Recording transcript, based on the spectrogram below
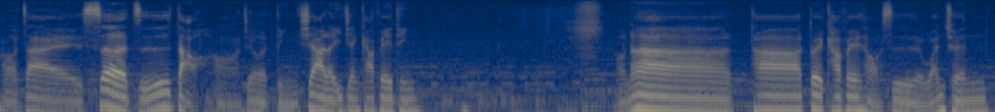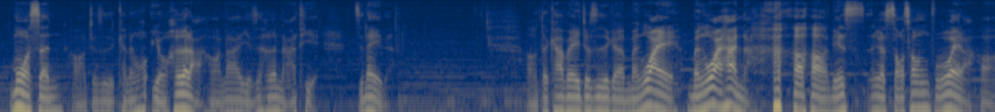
哦，在社子岛哦，就顶下了一间咖啡厅。哦，那他对咖啡哈是完全陌生啊，就是可能有喝啦，哦，那也是喝拿铁之类的。哦，对咖啡就是这个门外门外汉呐，连那个手冲不会啦，哈，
